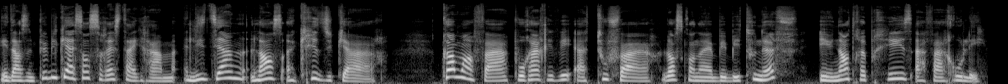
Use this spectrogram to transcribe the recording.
Et dans une publication sur Instagram, Lydiane lance un cri du cœur. Comment faire pour arriver à tout faire lorsqu'on a un bébé tout neuf et une entreprise à faire rouler?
